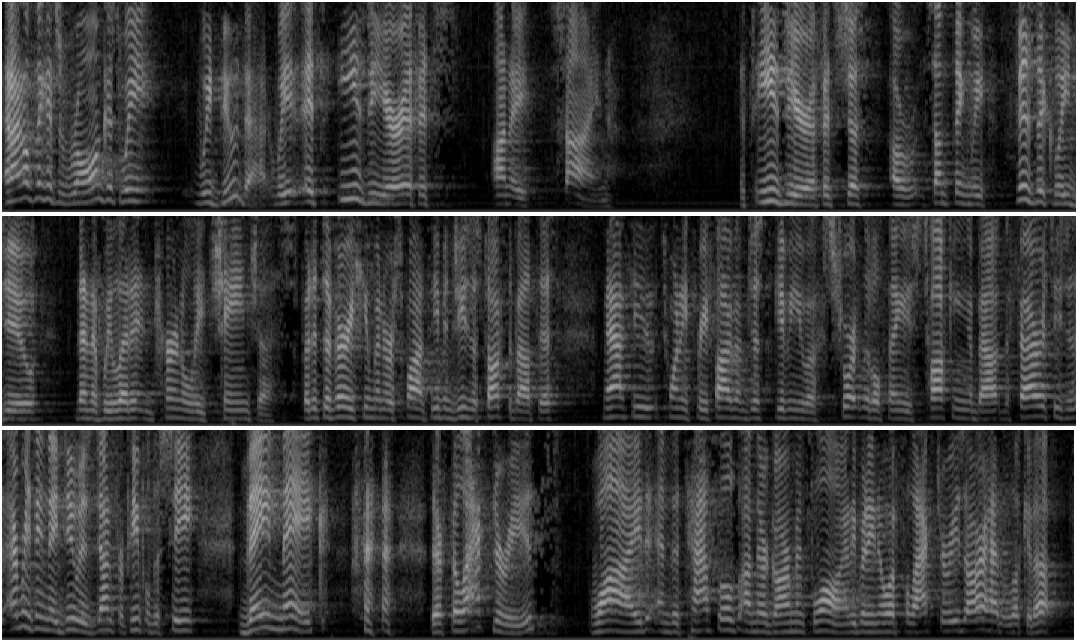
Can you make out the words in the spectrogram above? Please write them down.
And I don't think it's wrong because we we do that. We, it's easier if it's on a sign. It's easier if it's just a, something we physically do than if we let it internally change us. But it's a very human response. Even Jesus talks about this. Matthew 23 5, I'm just giving you a short little thing. He's talking about the Pharisees. Everything they do is done for people to see. They make their phylacteries wide and the tassels on their garments long. Anybody know what phylacteries are? I had to look it up.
